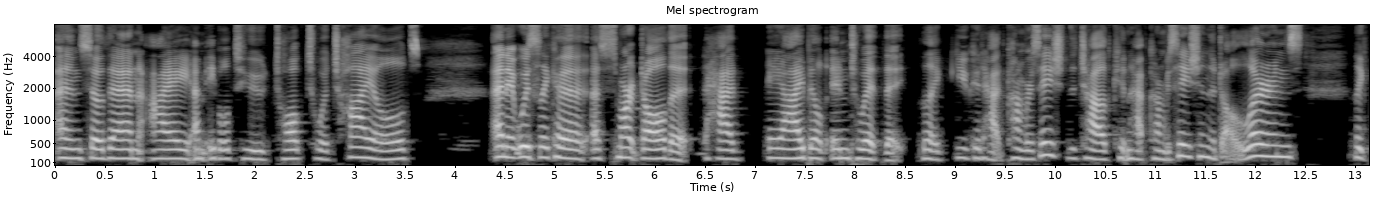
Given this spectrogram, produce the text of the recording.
and so then I am able to talk to a child and it was like a, a smart doll that had AI built into it that like you could have conversation the child can have conversation the doll learns like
